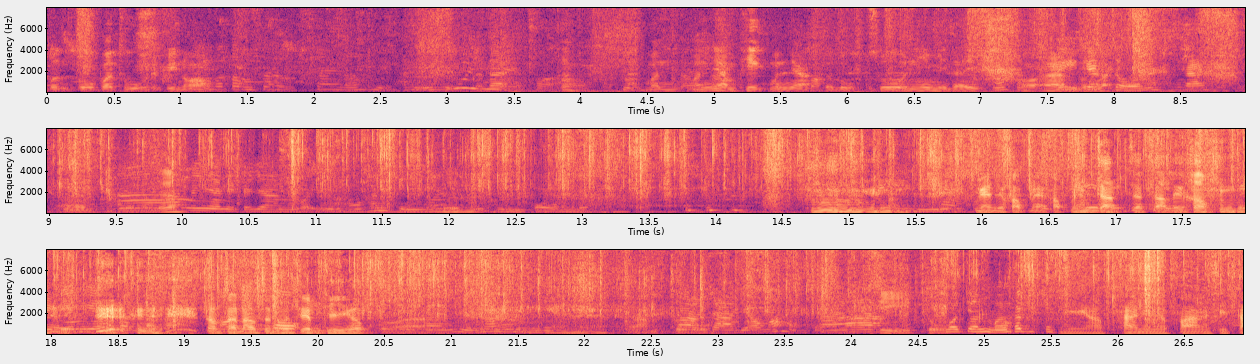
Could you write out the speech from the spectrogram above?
ต้นตัวปลาทูเด้อพี่น้องก็ต้องใส่ใช่ เนาะเห็ดมีสูตรก็ได้พอเอานั่นมันมันย่ำพริกมันยากสรุปสู้อันนี้มีได้ก็อ่านปีเบิ่เก็งบละโตนะได้เดี๋ยวอ้าเดี๋ยวเด้อวมีอันนี้ก็ยันบ่อีกเอาขั้นกินเนี่ยกินโป่งเลยแม่นอยู่ครับแม่ครับจัดจัดจัดเลยครับเรียงๆกันนะคะต้องสนับสนุนเต็มที่ครับ ตัวสามตัจ้าวจ้าเดี๋ยวมาใหายจ้าสี่ตัวบ่จนเหมิดนี่ครับท่านี้แม่ปางสิต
